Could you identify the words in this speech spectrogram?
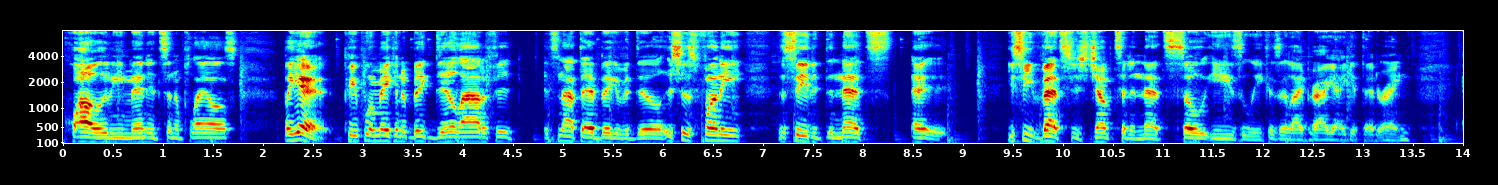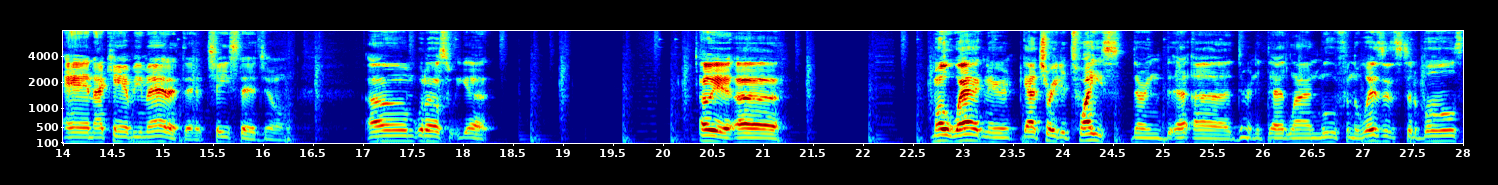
quality minutes in the playoffs. But yeah, people are making a big deal out of it. It's not that big of a deal. It's just funny to see that the Nets. Uh, you see vets just jump to the Nets so easily because they're like, bro, I gotta get that ring, and I can't be mad at that. Chase that, John. Um, what else we got? Oh yeah, uh, Mo Wagner got traded twice during the, uh, during the deadline. Moved from the Wizards to the Bulls,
